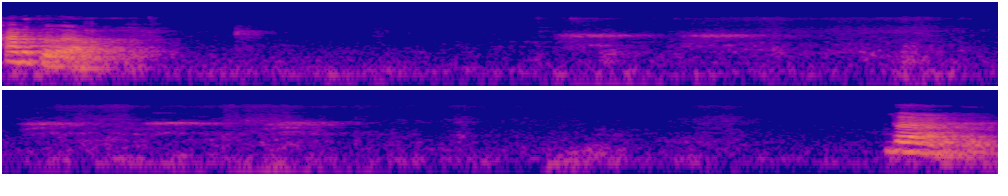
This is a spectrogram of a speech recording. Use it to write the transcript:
അടുത്തതാണ് ഇതാണ് അടുത്തത്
